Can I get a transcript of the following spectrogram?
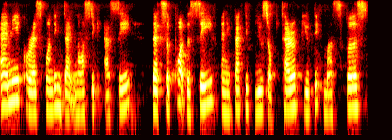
any corresponding diagnostic assay that support the safe and effective use of therapeutic must first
